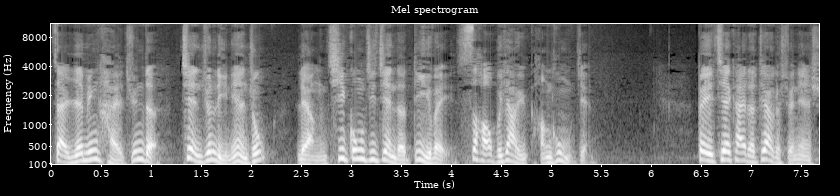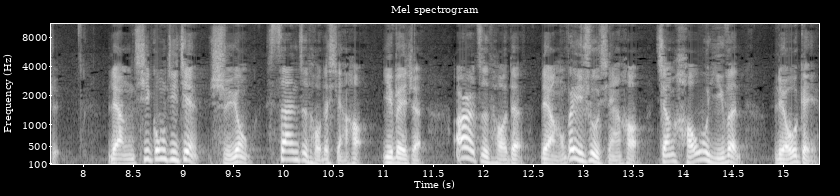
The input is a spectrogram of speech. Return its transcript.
在人民海军的建军理念中，两栖攻击舰的地位丝毫不亚于航空母舰。被揭开的第二个悬念是，两栖攻击舰使用三字头的舷号，意味着二字头的两位数舷号将毫无疑问留给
